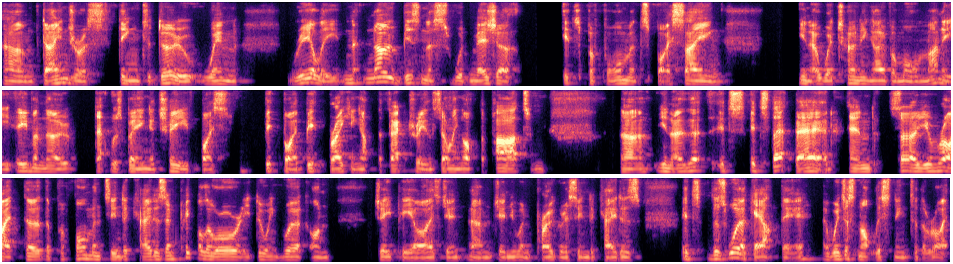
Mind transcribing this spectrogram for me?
um, dangerous thing to do when really no business would measure its performance by saying, you know, we're turning over more money, even though that was being achieved by bit by bit breaking up the factory and selling off the parts and uh, you know that it's it's that bad. And so you're right the the performance indicators and people are already doing work on GPIs gen, um, genuine progress indicators. It's there's work out there and we're just not listening to the right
